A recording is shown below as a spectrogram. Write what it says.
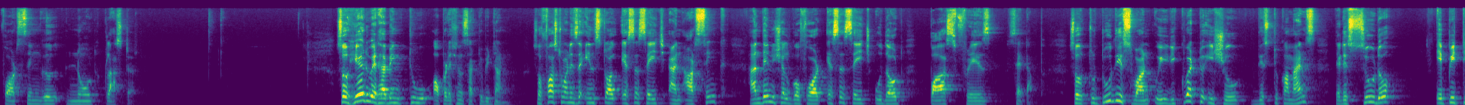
for single node cluster. So here we are having two operations that to be done. So first one is the install SSH and rsync and then you shall go for SSH without passphrase setup. So to do this one we require to issue these two commands that is sudo apt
